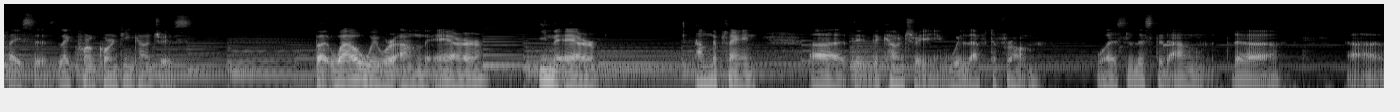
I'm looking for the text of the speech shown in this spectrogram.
places, like quarantine countries. But while we were on the air, in the air, on the plane, uh, the the country we left from was listed on the uh,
